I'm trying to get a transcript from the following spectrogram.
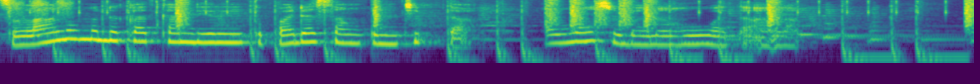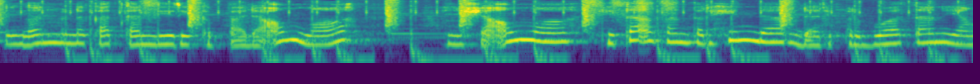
selalu mendekatkan diri kepada Sang Pencipta Allah Subhanahu wa Ta'ala. Dengan mendekatkan diri kepada Allah, insya Allah kita akan terhindar dari perbuatan yang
